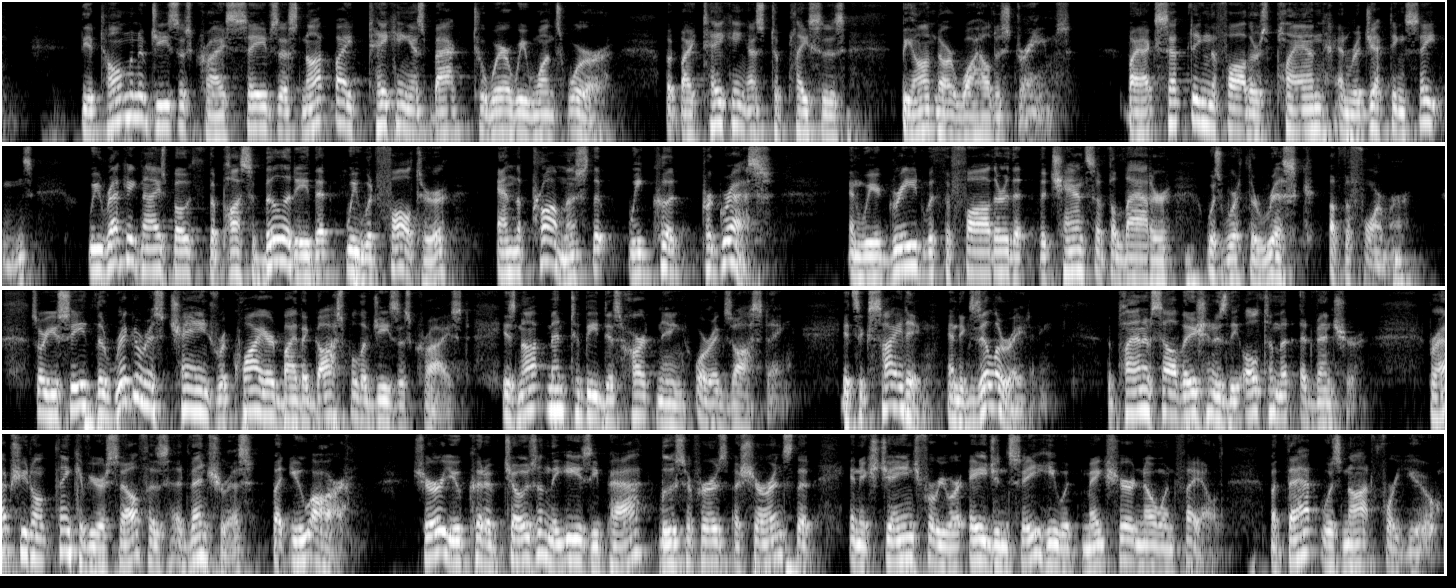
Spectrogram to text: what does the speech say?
The atonement of Jesus Christ saves us not by taking us back to where we once were, but by taking us to places beyond our wildest dreams. By accepting the Father's plan and rejecting Satan's, we recognize both the possibility that we would falter and the promise that we could progress. And we agreed with the Father that the chance of the latter was worth the risk of the former. So you see, the rigorous change required by the gospel of Jesus Christ is not meant to be disheartening or exhausting. It's exciting and exhilarating. The plan of salvation is the ultimate adventure. Perhaps you don't think of yourself as adventurous, but you are. Sure, you could have chosen the easy path, Lucifer's assurance that in exchange for your agency, he would make sure no one failed. But that was not for you.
